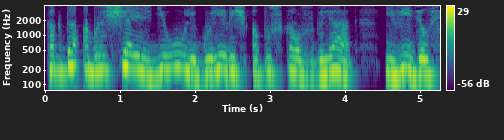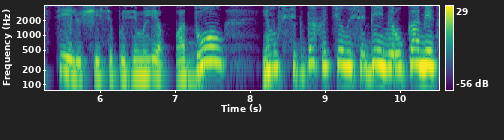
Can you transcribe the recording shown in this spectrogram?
Когда, обращаясь к Геуле, Гуревич опускал взгляд и видел стелющийся по земле подол, ему всегда хотелось обеими руками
